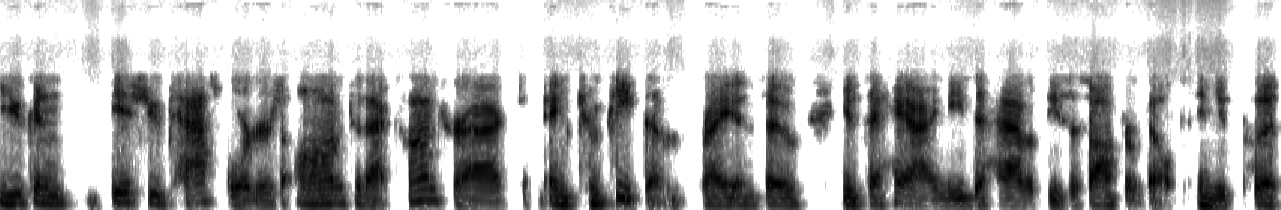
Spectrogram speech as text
you can issue task orders onto that contract and compete them, right? And so you'd say, hey, I need to have a piece of software built. And you'd put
